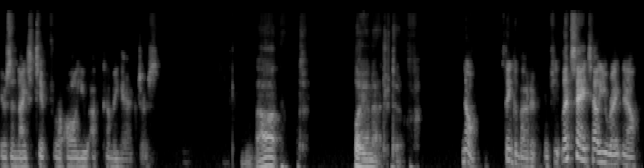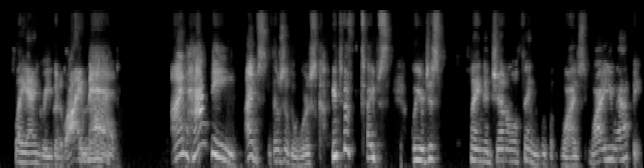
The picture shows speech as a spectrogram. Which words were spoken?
There's a nice tip for all you upcoming actors. Not Play an adjective. No, think about it. If you let's say I tell you right now, play angry, you're gonna go, I'm mad. I'm happy. I'm those are the worst kind of types where you're just playing a general thing. Why is, why are you happy?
